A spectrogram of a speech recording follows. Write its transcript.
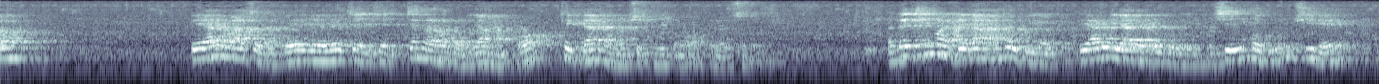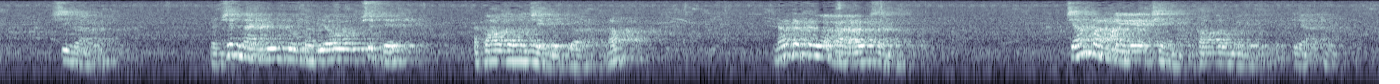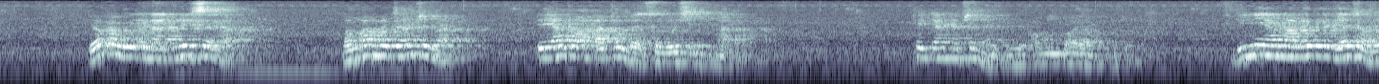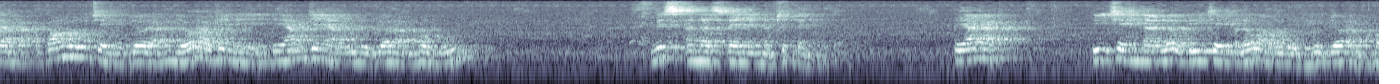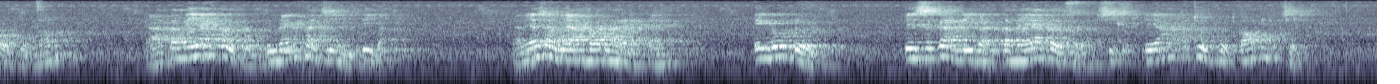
တရားတော်မှာဆိုတာဘယ်ရယ်လဲကျင့်ကျင့်ကျင့်တော့တော့ရမှာပေါ့ထိတ်တန်းတယ်မဖြစ်ဘူးပေါ့အဲ့လိုဆိုလို့အသက်ကြီးမှတရားအထုတ်ပြီးတော့တရားရရတဲ့ပုဂ္ဂိုလ်ကြီးမရှိဘူးမဟုတ်ဘူးရှိတယ်ရှိပါလားမဖြစ်နိုင်ဘူးလို့မပြောဖြစ်တယ်အကောင်းဆုံးအချိန်ကိုပြောတာနော်နောက်တစ်ခုကဘာလို့ဆိုတော့ကျမ်းမာနေတဲ့အချိန်အကောင်းဆုံးပဲတရားထုတ်ယောဂဝေဒနာနှိစ္စမှာမ မမချမ်းဖြစ်မှာတရားတော်အထုတ်မယ်ဆိုလို့ရှိရင်မှာထိတ်တန်းမဖြစ်နိုင်ဘူးအောင်မြင်တော့ရပါဘူးဒီနေရာမှာလည်းမြတ်စွာဘုရားကအကောင်းဆုံးအချိန်ကိုပြောတာယောဂဖြစ်နေတရားမကျင့်ရဘူးလို့ပြောတာမဟုတ်ဘူး misunderstanding မဖြစ်တဲ့တရားကဒီအချိန်သာလို့ဒီအချိန်မလုပ်အောင်လို့ဒီလိုပြောတာမဟုတ်ဘူးเนาะဒါတမယတုတ်ကိုလူတိုင်းဖတ်ကြည့်ရင်သိပါ ဒါမြတ်စွာဘုရားဟောထားတဲ့အတိုင်းအင်္ဂုတ္တပိစကနိဗ္ဗာန်တမယတုတ်ဆိုတာရှိတယ်တရားအထုတ်ဖို့ကောင်းတဲ့အချိန်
